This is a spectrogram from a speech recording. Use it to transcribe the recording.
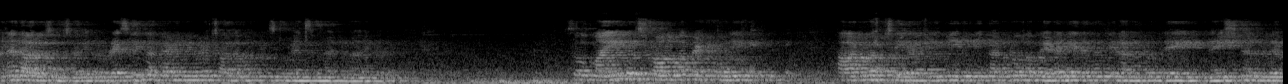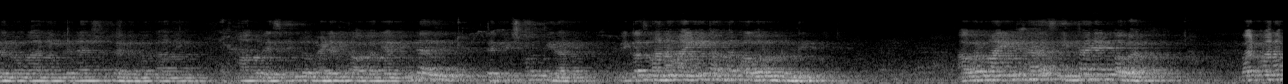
అనేది ఆలోచించాలి. ఇప్పుడు రెస్లింగ్ అకాడమీ కూడా చాలా మంది స్టూడెంట్స్ ఉన్నట్టున్నారు ఇక్కడ. సో మైండ్ స్ట్రాంగ్గా పెట్టుకొని హార్డ్ వర్క్ చేయాలి. మీరు మీకంటూ ఒక మెడల్ ఏదైనా మీరు అనుకుంటే నేషనల్ లెవెల్లో కానీ ఇంటర్నేషనల్ లెవెల్లో కానీ మాకు రెస్లింగ్లో మెడల్ కావాలి అనుకుంటే అది తెప్పించుకొని తీరాలి. బికాజ్ మన మైండ్కి అంత పవర్ ఉంటుంది. Our mind has infinite power but మనం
